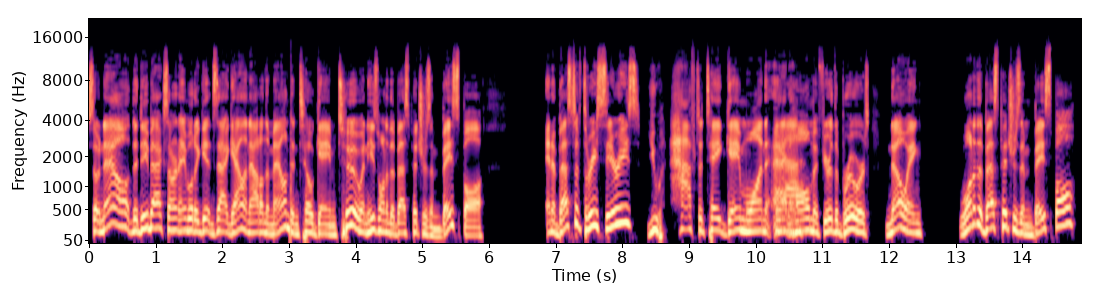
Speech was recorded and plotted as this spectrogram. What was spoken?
So now the D backs aren't able to get Zac Gallen out on the mound until game two, and he's one of the best pitchers in baseball. In a best of three series, you have to take game one at Yeah. home if you're the Brewers, knowing one of the best pitchers in baseball.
